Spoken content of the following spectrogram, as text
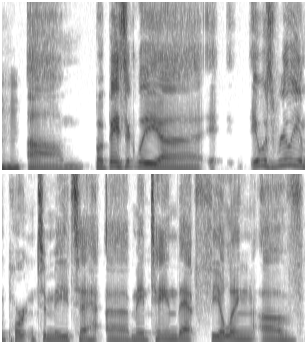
Mm-hmm. Um, but basically, uh, it, it, was really important to me to uh, maintain that feeling of.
